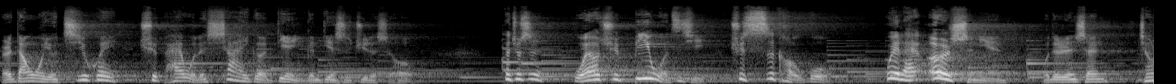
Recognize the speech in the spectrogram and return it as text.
而当我有机会去拍我的下一个电影跟电视剧的时候，那就是我要去逼我自己去思考过未来二十年我的人生将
